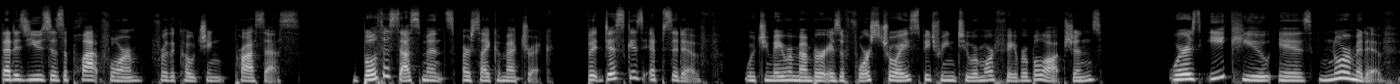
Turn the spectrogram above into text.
that is used as a platform for the coaching process. Both assessments are psychometric, but DISC is ipsative, which you may remember is a forced choice between two or more favorable options, whereas EQ is normative,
